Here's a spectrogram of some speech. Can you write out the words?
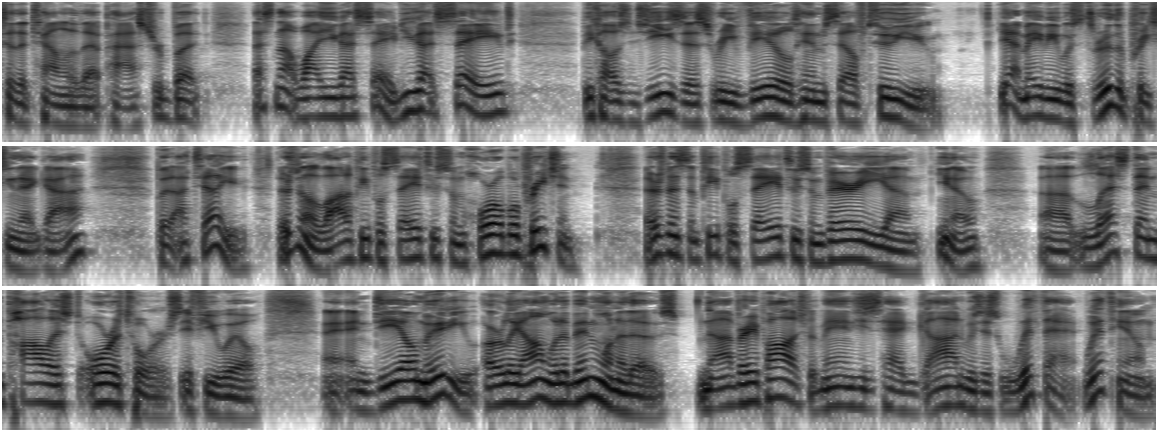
to the talent of that pastor, but that's not why you got saved. You got saved because Jesus revealed himself to you. Yeah, maybe it was through the preaching that guy, but I tell you, there's been a lot of people saved through some horrible preaching. There's been some people saved through some very, um, you know, uh, less than polished orators, if you will. And D.L. Moody early on would have been one of those. Not very polished, but man, he just had God was just with that, with him,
